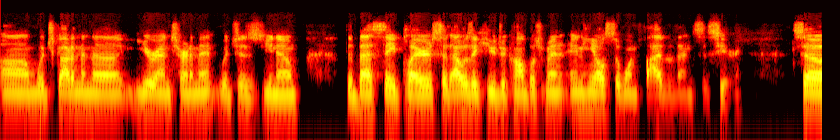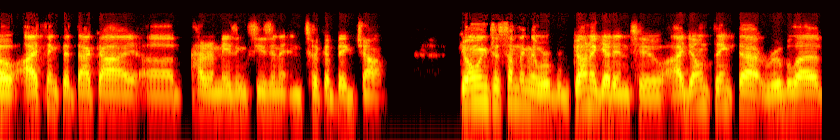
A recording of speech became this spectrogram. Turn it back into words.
um, which got him in the year-end tournament, which is you know the best eight players. So that was a huge accomplishment, and he also won five events this year. So I think that that guy uh, had an amazing season and took a big jump. Going to something that we're going to get into, I don't think that Rublev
